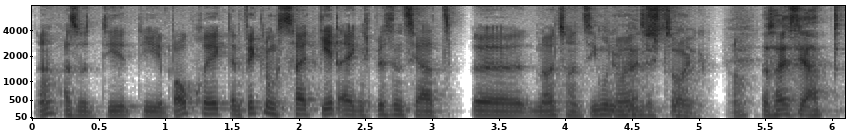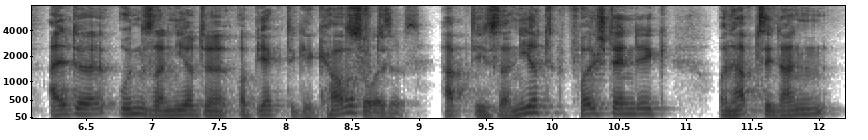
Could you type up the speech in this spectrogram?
Ne? Also die, die Bauprojektentwicklungszeit geht eigentlich bis ins Jahr äh, 1997 zurück. ne? Das heißt, ihr habt alte, unsanierte Objekte gekauft, So ist es. habt die saniert vollständig und habt sie dann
